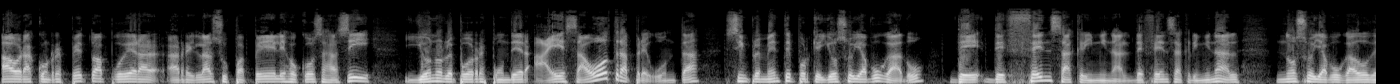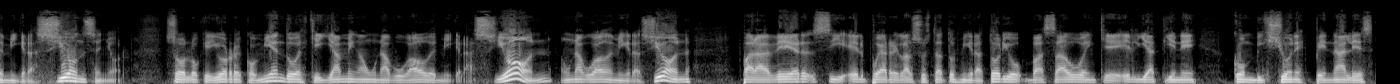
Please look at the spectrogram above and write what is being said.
Ahora, con respecto a poder arreglar sus papeles o cosas así, yo no le puedo responder a esa otra pregunta simplemente porque yo soy abogado de defensa criminal. Defensa criminal, no soy abogado de migración, señor. Solo lo que yo recomiendo es que llamen a un abogado de migración, a un abogado de migración, para ver si él puede arreglar su estatus migratorio basado en que él ya tiene convicciones penales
